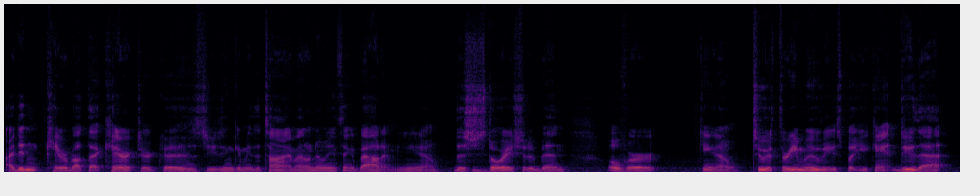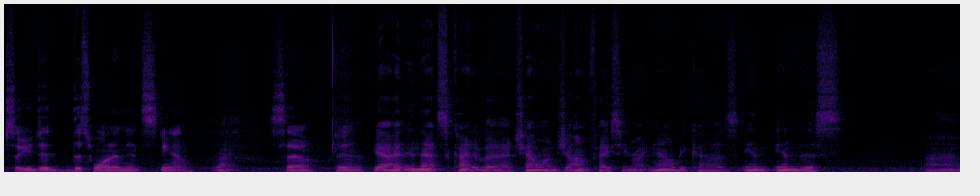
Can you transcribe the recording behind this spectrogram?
I didn't care about that character because you didn't give me the time. I don't know anything about him. You know, this story should have been over, you know, two or three movies, but you can't do that. So you did this one, and it's you know, Right. so yeah, Yeah, and that's kind of a challenge I'm facing right now because in in this uh,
